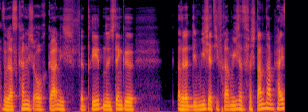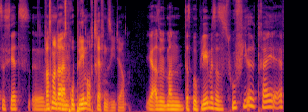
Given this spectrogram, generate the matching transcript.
Also das kann ich auch gar nicht vertreten. Ich denke, also wie ich jetzt die Frage, wie ich das verstanden habe, heißt es jetzt. äh, Was man da als Problem auf Treffen sieht, ja. Ja, also man, das Problem ist, dass es zu viel 3F.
